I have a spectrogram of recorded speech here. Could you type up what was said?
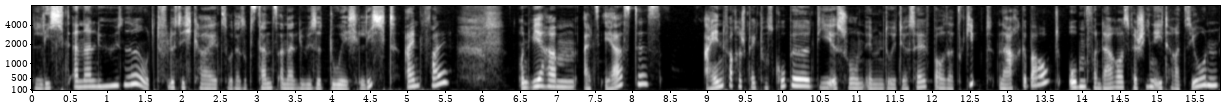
Lichtanalyse und Flüssigkeits- oder Substanzanalyse durch Lichteinfall. Und wir haben als erstes einfache Spektroskope, die es schon im Do-it-yourself-Bausatz gibt, nachgebaut, um von daraus verschiedene Iterationen,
